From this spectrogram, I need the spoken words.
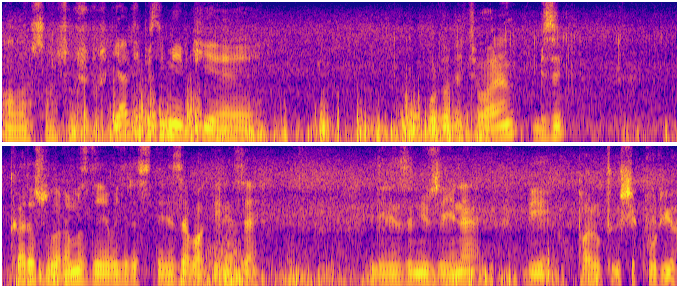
Allah sana çok şükür. Geldik bizim mevkiye. Buradan itibaren bizim kara sularımız diyebiliriz. Denize bak denize. Denizin yüzeyine bir parıltı ışık vuruyor.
